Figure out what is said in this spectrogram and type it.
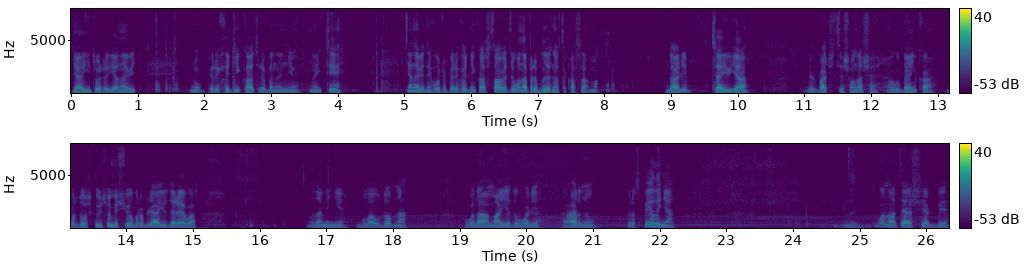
Я її теж, я навіть ну, переходника треба на нього знайти. Я навіть не хочу переходника ставити, вона приблизно така сама. Далі, цею я, як бачите, що вона ще голубенька бордовською сумішю обробляю дерева. Вона мені була удобна. Вона має доволі гарну розпилення. Вона теж якби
